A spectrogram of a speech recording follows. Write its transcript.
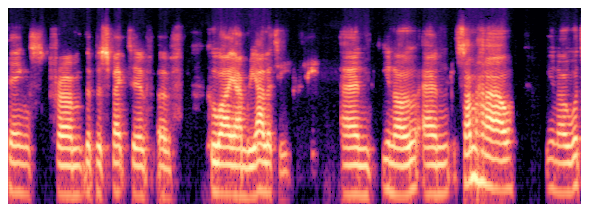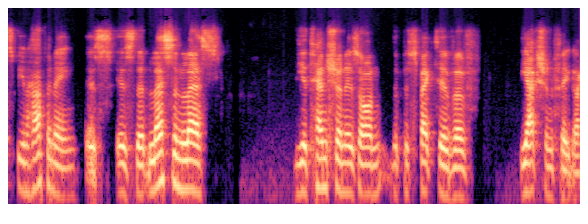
things from the perspective of who i am reality and you know and somehow you know what's been happening is is that less and less the attention is on the perspective of the action figure.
